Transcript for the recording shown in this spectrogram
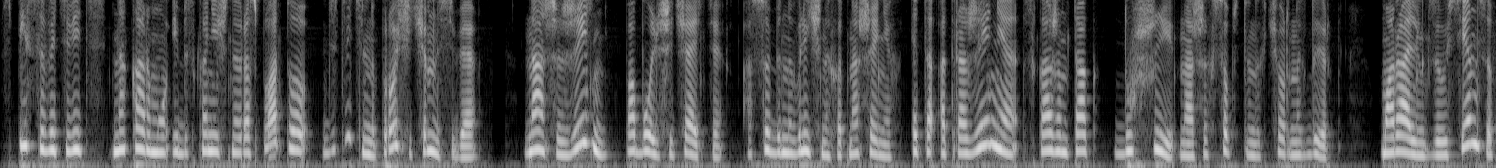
Списывать ведь на карму и бесконечную расплату действительно проще, чем на себя. Наша жизнь, по большей части, особенно в личных отношениях, это отражение, скажем так, души наших собственных черных дыр, моральных заусенцев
